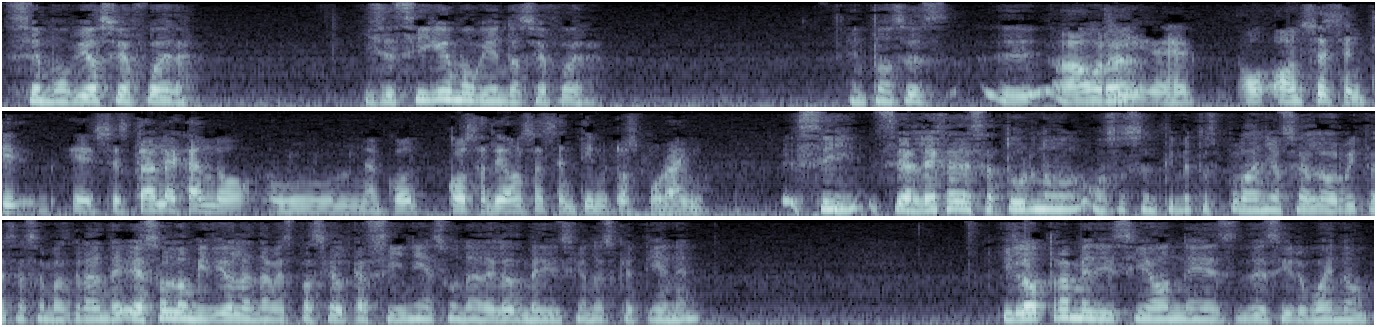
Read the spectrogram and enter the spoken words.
se movió hacia afuera y se sigue moviendo hacia afuera. Entonces, eh, ahora... Sí, 11 eh, eh, se está alejando una cosa de 11 centímetros por año. Sí, se aleja de Saturno 11 centímetros por año, o sea, la órbita se hace más grande. Eso lo midió la nave espacial Cassini, es una de las mediciones que tienen. Y la otra medición es decir, bueno,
